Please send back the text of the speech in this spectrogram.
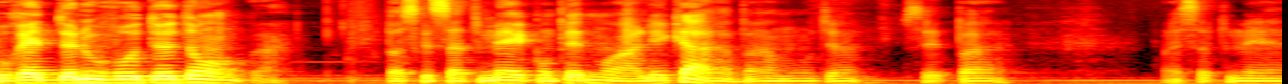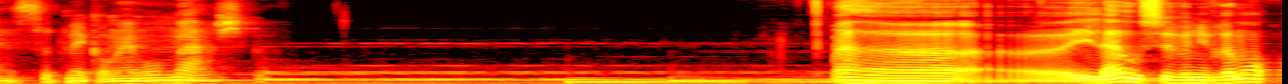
pour être de nouveau dedans. Parce que ça te met complètement à l'écart, apparemment. C'est pas... Ça te met, ça te met quand même en marche, et là où c'est devenu vraiment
